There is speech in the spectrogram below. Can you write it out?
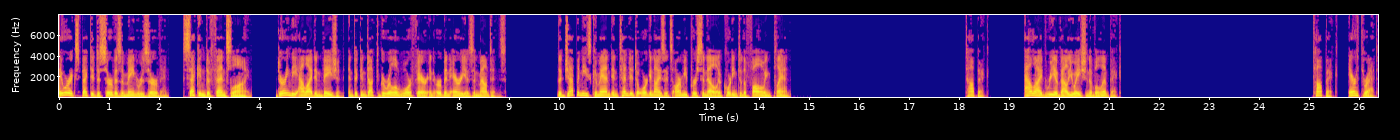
They were expected to serve as a main reserve and second defense line during the Allied invasion, and to conduct guerrilla warfare in urban areas and mountains. The Japanese command intended to organize its army personnel according to the following plan. Topic. Allied re-evaluation of Olympic Topic. Air threat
